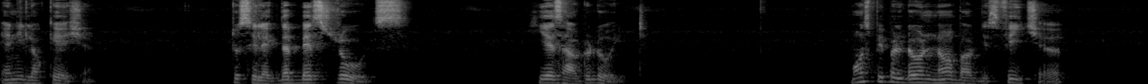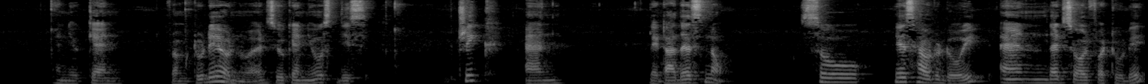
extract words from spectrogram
any location to select the best routes. Here's how to do it. Most people don't know about this feature and you can from today onwards you can use this trick and let others know. So here's how to do it and that's all for today.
